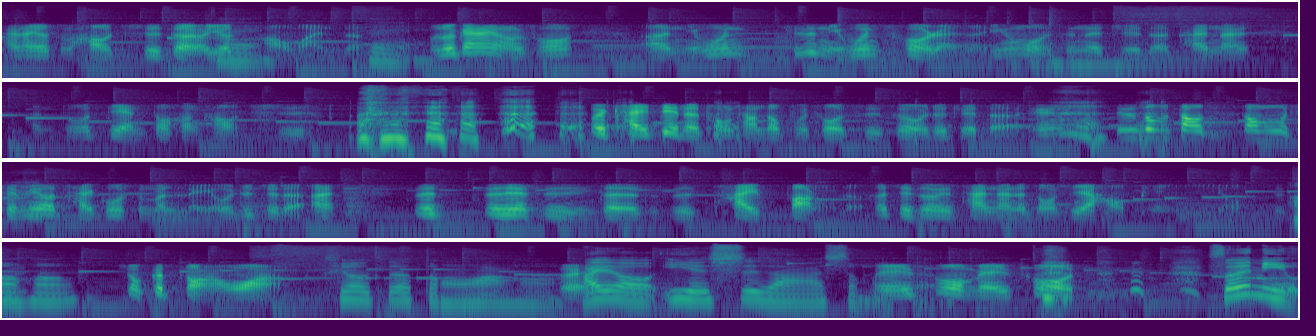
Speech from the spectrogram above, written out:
台南有什么好吃的，有什么好玩的？对。我都跟他讲说，呃，你问，其实你问错人了，因为我真的觉得台南。多店都很好吃，会开店的通常都不错吃，所以我就觉得，哎，其实都到到目前没有踩过什么雷，我就觉得，哎，这这件事情真的就是太棒了，而且作为台南的东西也好便宜哦。嗯哼，就个短袜，就个短袜哈，对，还有夜市啊什么。没错没错，所以你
